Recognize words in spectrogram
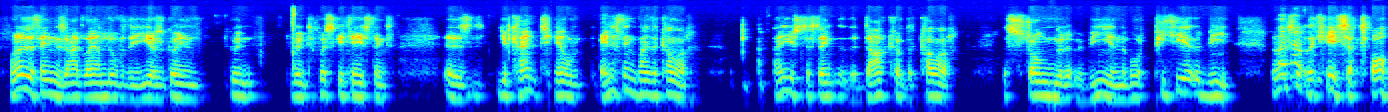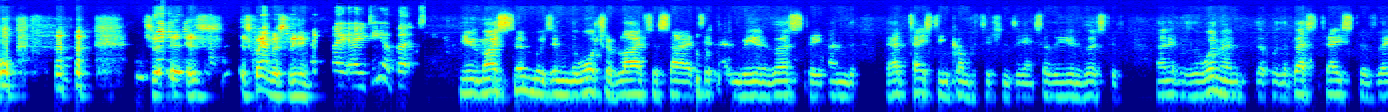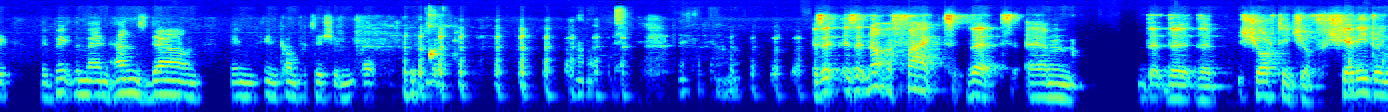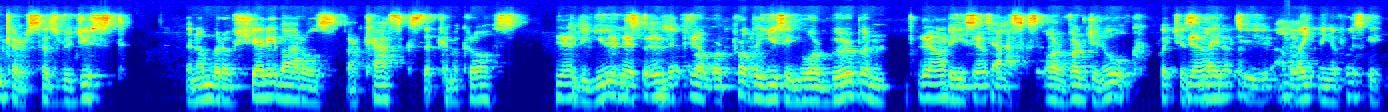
One of the things I've learned over the years going going going to whiskey tastings is you can't tell anything by the colour. I used to think that the darker the colour, the stronger it would be and the more peaty it would be. But that's not the case at all. so it is it's quite misleading. My idea, but You, my son was in the Water of Life Society at Edinburgh University, and they had tasting competitions against other universities, and it was the women that were the best tasters. They they beat the men hands down in in competition. Is it is it not a fact that um, the, the the shortage of sherry drinkers has reduced the number of sherry barrels or casks that come across Yes, to be used? yes, it and therefore, Yeah. we're probably using more bourbon They are. based Yeah, casks or virgin oak, which has Yeah, led that- to a lightening of whiskey.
